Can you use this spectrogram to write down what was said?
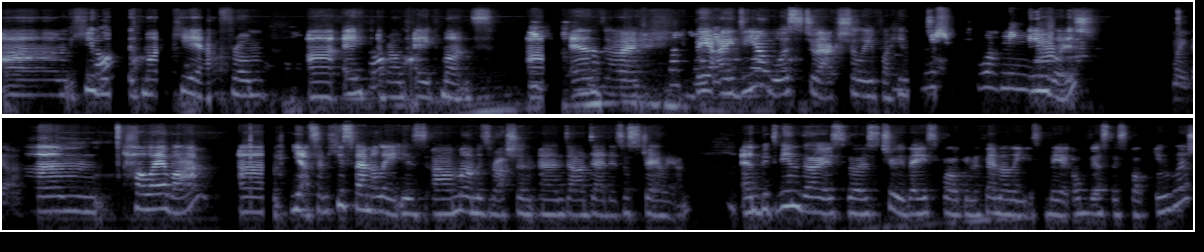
Um, he was at my care from uh, eight, around eight months. And uh, the idea was to actually for him to Wish for me now. English. Oh my God. Um, however, um, yes, and his family is uh, mom is Russian and uh, dad is Australian. And between those those two, they spoke in the family. They obviously spoke English.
